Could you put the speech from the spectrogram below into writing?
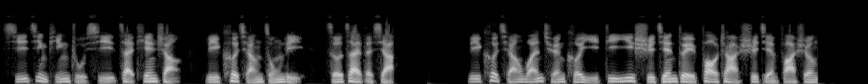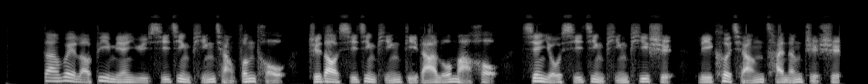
习近平主席在天上，李克强总理则在的下。李克强完全可以第一时间对爆炸事件发生，但为了避免与习近平抢风头，直到习近平抵达罗马后，先由习近平批示，李克强才能指示。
